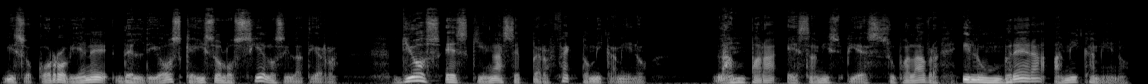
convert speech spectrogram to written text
Mi socorro viene del Dios que hizo los cielos y la tierra. Dios es quien hace perfecto mi camino. Lámpara es a mis pies su palabra y lumbrera a mi camino.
